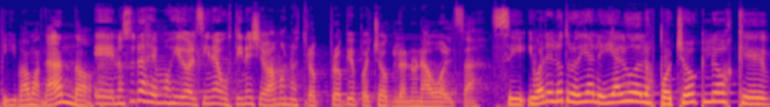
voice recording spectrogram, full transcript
y vamos andando. Eh, nosotras hemos ido al cine Agustín y llevamos nuestro propio pochoclo en una bolsa. Sí, igual el otro día leí algo de los pochoclos que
